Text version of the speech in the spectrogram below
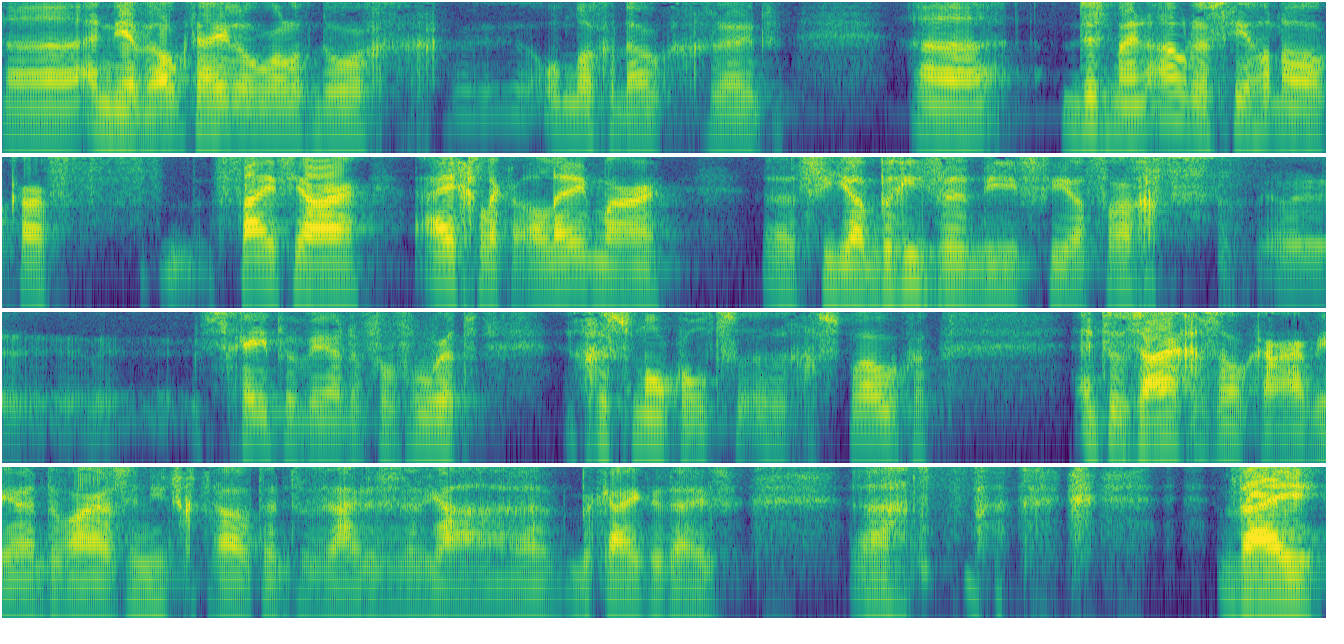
Uh, en die hebben ook de hele oorlog door ondergedoken gezeten. Dus mijn ouders die hadden elkaar vijf jaar eigenlijk alleen maar uh, via brieven die via vrachtschepen uh, werden vervoerd, gesmokkeld, uh, gesproken. En toen zagen ze elkaar weer en toen waren ze niet getrouwd en toen zeiden ze, ja, bekijk het even. wij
